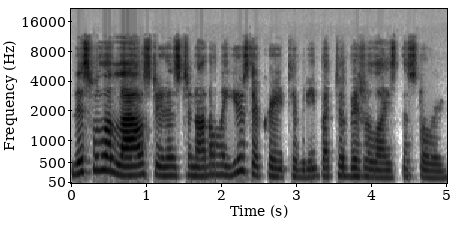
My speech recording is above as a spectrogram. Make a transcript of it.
This will allow students to not only use their creativity, but to visualize the story.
